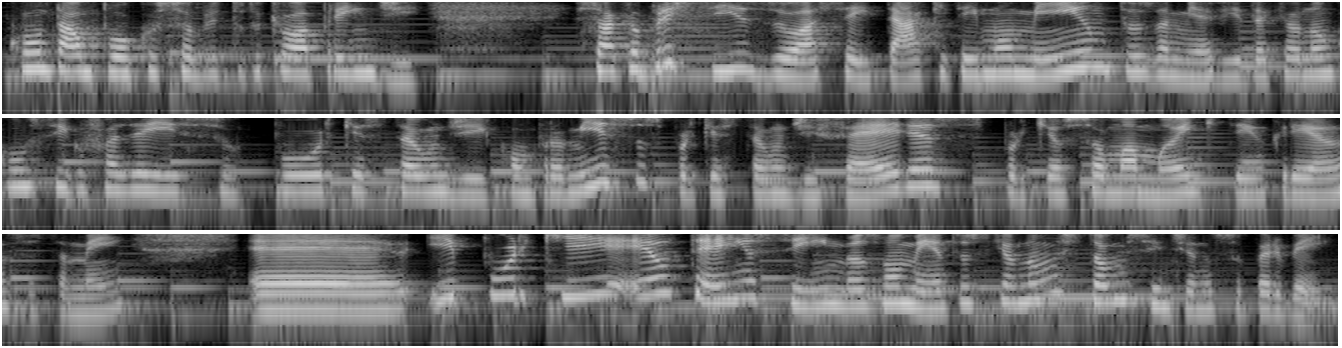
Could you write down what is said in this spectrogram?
contar um pouco sobre tudo que eu aprendi. Só que eu preciso aceitar que tem momentos na minha vida que eu não consigo fazer isso por questão de compromissos, por questão de férias, porque eu sou uma mãe que tenho crianças também, é, e porque eu tenho sim meus momentos que eu não estou me sentindo super bem.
